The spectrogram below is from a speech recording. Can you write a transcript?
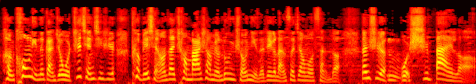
很空灵的感觉。我之前其实特别想要在唱吧上面录一首你的这个蓝色降落伞的，但是嗯我失败了，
